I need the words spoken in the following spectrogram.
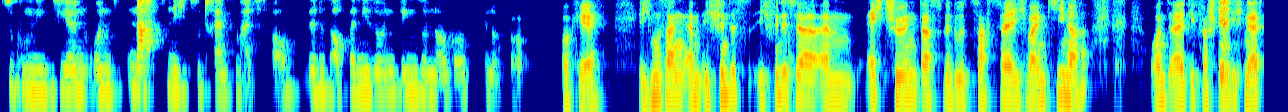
zu kommunizieren und nachts nicht zu trampen als Frau. Das ist auch bei mir so ein Ding, so ein No-Go. Genau. Okay. Ich muss sagen, ähm, ich finde es, ich es ja ähm, echt schön, dass wenn du jetzt sagst, hey, ich war in China, und äh, die verstehen dich nicht.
